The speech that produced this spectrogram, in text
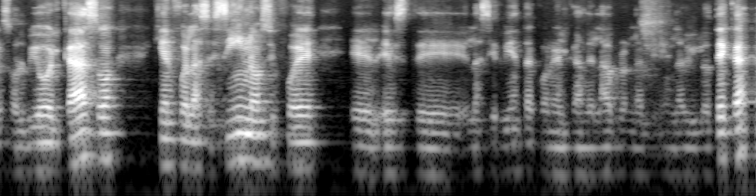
resolvió el caso, quién fue el asesino, si fue este, la sirvienta con el candelabro en la, biblioteca,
